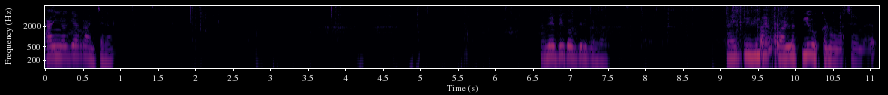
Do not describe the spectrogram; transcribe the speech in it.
ഞാൻ നിങ്ങൾക്ക് ഞാൻ കാണിച്ചു തരാം. ആ ഗപ്പിക്കുളത്തിൽ കണ്ടോ? നമുക്ക് ഇതിനെ വെള്ളത്തിൽ വെക്കണം കുറച്ച് നേരം.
